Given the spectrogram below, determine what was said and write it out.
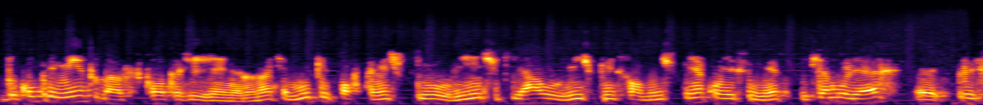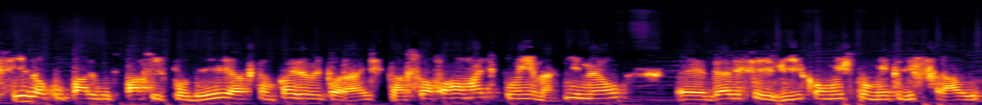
do cumprimento das cotas de gênero, né, que é muito importante que o ouvinte, que a ouvinte principalmente, tenha conhecimento de que a mulher uh, precisa ocupar os espaços de poder, as campanhas eleitorais, da sua forma mais plena e não é, deve servir como um instrumento de fraude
